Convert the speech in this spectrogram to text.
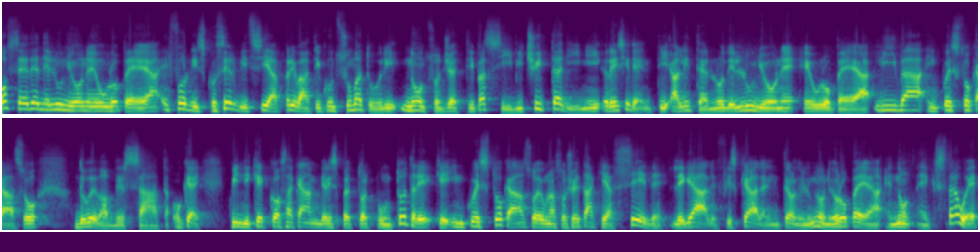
ho sede nell'Unione Europea e fornisco servizi a privati consumatori non soggetti passivi, cittadini residenti all'interno dell'Unione Europea. L'IVA in questo caso dove va versata? Ok? Quindi che cosa cambia rispetto al punto 3? Che in questo caso è una società che ha sede legale e fiscale all'interno dell'Unione Europea e non extra UE,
